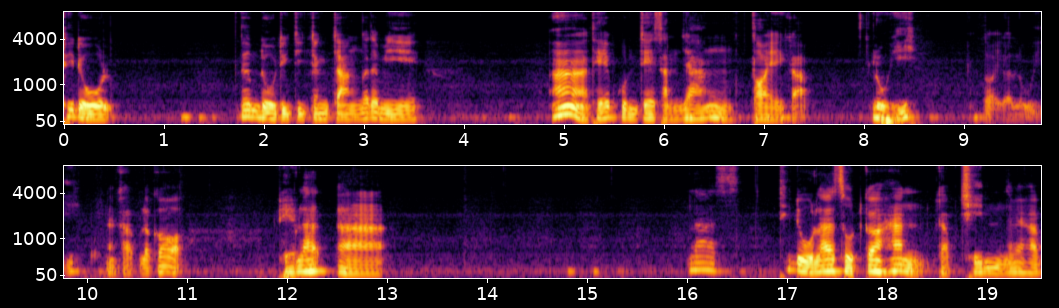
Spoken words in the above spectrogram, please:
ที่ดู เริ่มดูจริง ๆ จัง ๆ ก็จะมี อ่าเทปคุณเจสันยังต่อยกับหลุย ต่อยกับหลุยนะครับ แล้วก็เทปล่าอ่าล่าที่ดูล่าสุดก็หั่นกับชินใช่ไหมครับ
